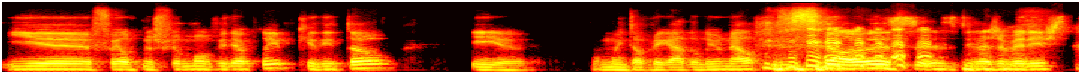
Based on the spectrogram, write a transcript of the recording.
e uh, foi ele que nos filmou o videoclipe, que editou, e uh, muito obrigado, Lionel, se, estiveres a ver isto.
